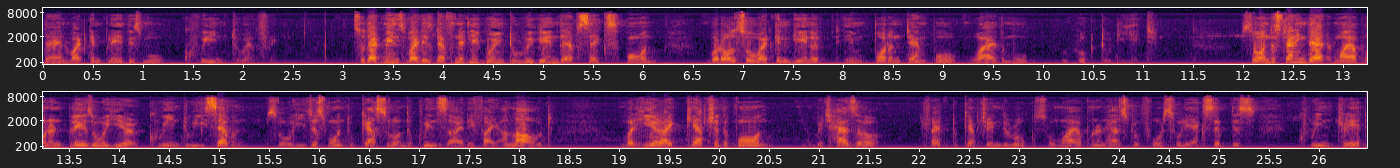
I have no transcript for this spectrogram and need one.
then white can play this move queen to f3. So that means white is definitely going to regain the f6 pawn but also white can gain an important tempo via the move rook to d8. So understanding that, my opponent plays over here queen to e7. So he just want to castle on the queen side if I allowed. But here I capture the pawn, which has a threat to capturing the rook. So my opponent has to forcefully accept this queen trade.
